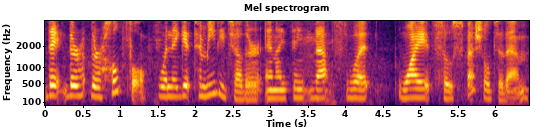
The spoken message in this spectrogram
they, they're, they're hopeful when they get to meet each other. And I think that's what why it's so special to them.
